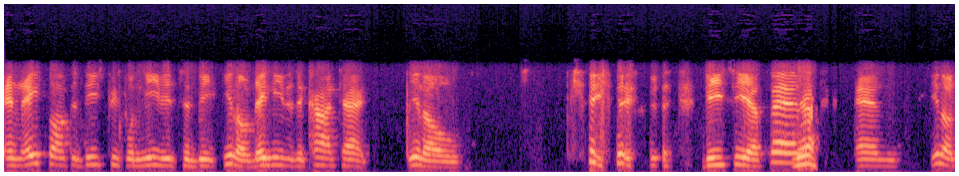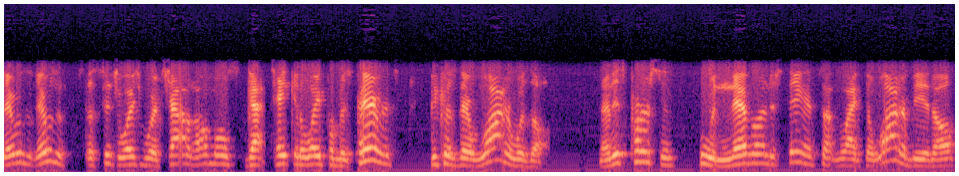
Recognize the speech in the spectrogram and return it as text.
and they thought that these people needed to be, you know, they needed to contact, you know, DCFS, Yeah. and you know there was there was a, a situation where a child almost got taken away from his parents because their water was off. Now this person who would never understand something like the water being off,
